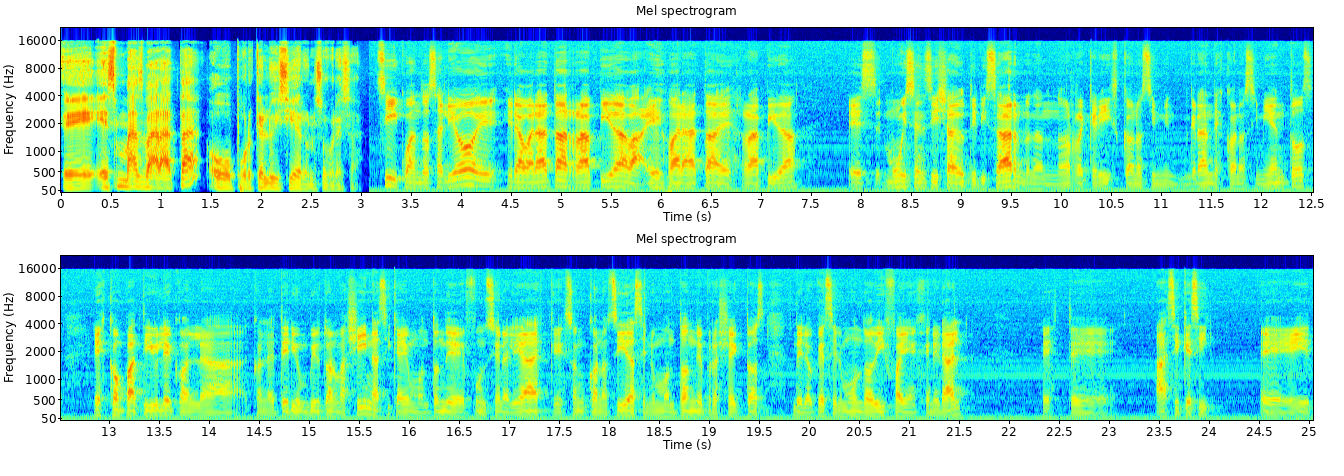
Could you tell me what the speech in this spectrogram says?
¿Es más barata o por qué lo hicieron sobre esa? Sí, cuando salió era barata, rápida, va, es barata, es rápida es muy sencilla de utilizar, no, requerís grandes conocimientos. Es compatible con la, con la Ethereum Virtual Machine, así que hay un montón de funcionalidades que son conocidas en un montón de proyectos de lo que es el mundo DeFi en general. Este, así que sí, eh,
